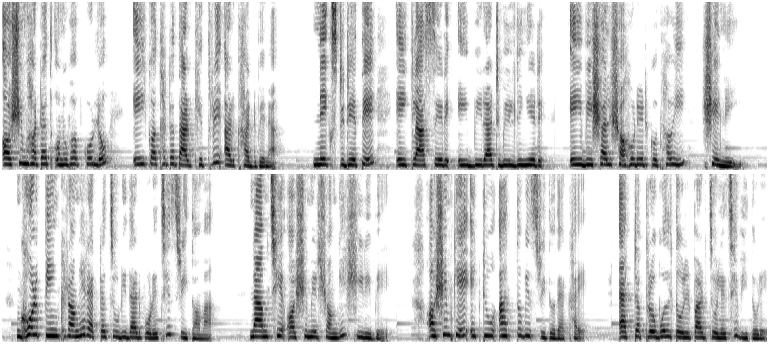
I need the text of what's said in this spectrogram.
Asim হঠাৎ অনুভব করল এই কথাটা তার ক্ষেত্রে আর খাটবে না। নেক্সট ডেতে এই ক্লাসের, এই বিরাট বিল্ডিংয়ের, এই বিশাল শহরের কোথাওই সে নেই। ঘোর পিঙ্ক রঙের একটা চুড়িদার পরেছে শ্রীতমা। নামছে অসীমের সঙ্গে সিঁড়ি বেয়ে। অসীমকে একটু আত্মবিস্তৃত দেখায়। একটা প্রবল তোলপাড় চলেছে ভিতরে।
